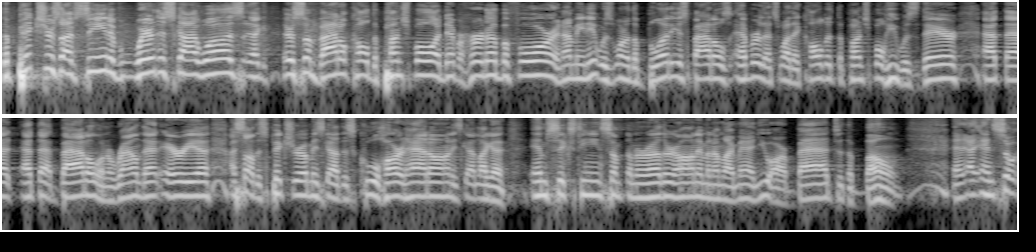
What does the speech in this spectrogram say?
the pictures I've seen of where this guy was, like there's some battle called the Punch Bowl I'd never heard of before, and I mean it was one of the bloodiest battles ever. That's why they called it the Punch Bowl. He was there at that at that battle and around that area. I saw this picture of him. He's got this cool hard hat on. He's got like a M16 something or other on him, and I'm like, man, you are bad to the bone. And, and so,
